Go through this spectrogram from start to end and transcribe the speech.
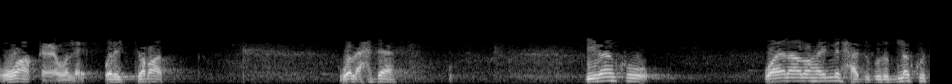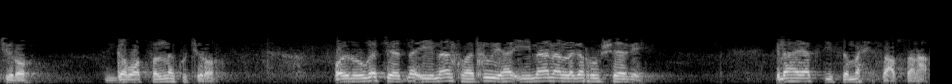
lwaaqic walijtiraad walaxdaaf iimaanku waa inaanu ahayn mid xadgudubna ku jiro gaboodfalna ku jiro. Oynu uga jeedno iimaanku hadduu yahay iimaanaan laga run sheegayn ilaahay agtiisa ma xisaabsanaa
